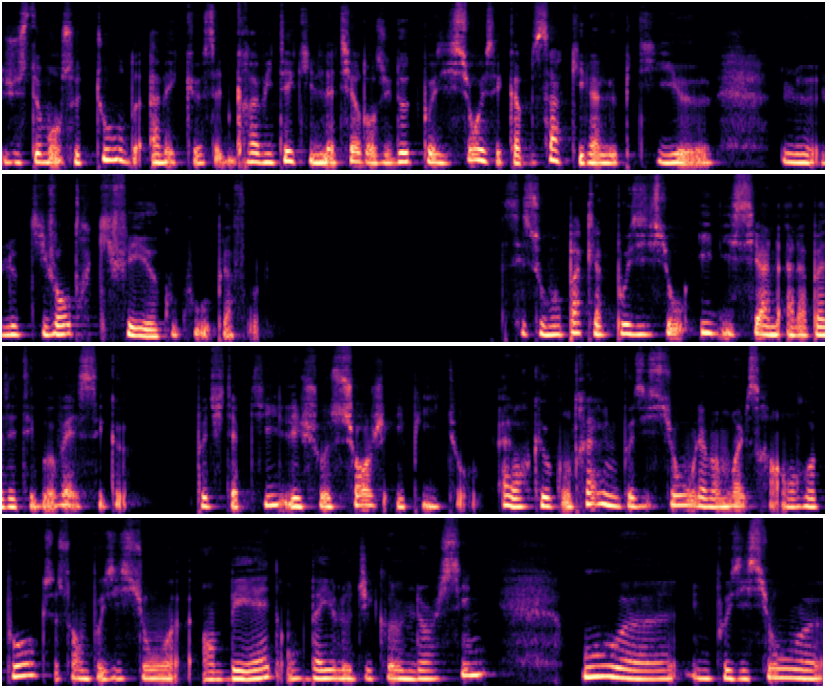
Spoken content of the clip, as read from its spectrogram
justement se tourne avec cette gravité qui l'attire dans une autre position et c'est comme ça qu'il a le petit euh, le, petit ventre qui fait euh, coucou au plafond. C'est souvent pas que la position initiale à la base était mauvaise, c'est que petit à petit les choses changent et puis il tourne. Alors qu'au contraire, une position où la maman elle sera en repos, que ce soit en position euh, en BN, en biological nursing, ou une position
